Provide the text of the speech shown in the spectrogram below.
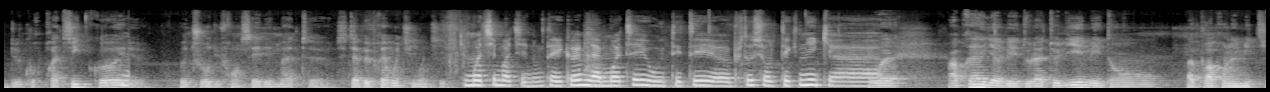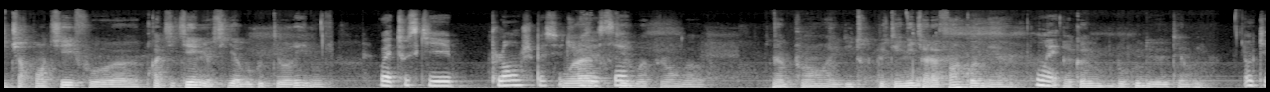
de cours pratiques, quoi. Et, bah, toujours du français, des maths. C'était à peu près moitié-moitié. moitié-moitié. Donc t'avais quand même la moitié où t'étais euh, plutôt sur le technique à... Ouais. Après, il y avait de l'atelier, mais dans... bah, pour apprendre le métier de charpentier, il faut pratiquer, mais aussi il y a beaucoup de théorie. Donc, Ouais, tout ce qui est plan, je sais pas si tu ouais, faisais ça. qui est, ouais, plan, bah, un plan avec des trucs plus techniques à la fin, quoi, mais euh, Ouais, il y a quand même beaucoup de théorie. ok.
